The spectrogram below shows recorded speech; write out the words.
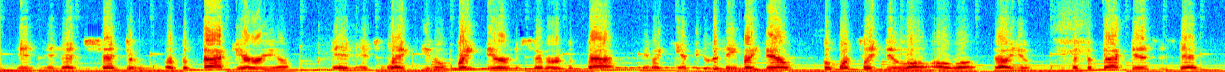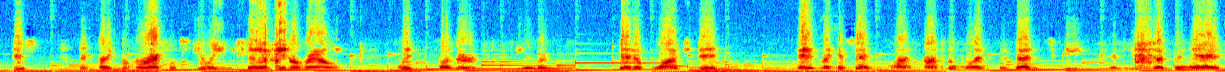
in, in that center of the back area and his leg, you know, right there in the center of the back. And I can't think of the name right now, but once I do, I'll, I'll uh, tell you. But the fact is, is that this is the type of miraculous healings that I've been around with other healers that have watched it. And like I said, I, I'm the one who was at his feet, and he was at the head.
